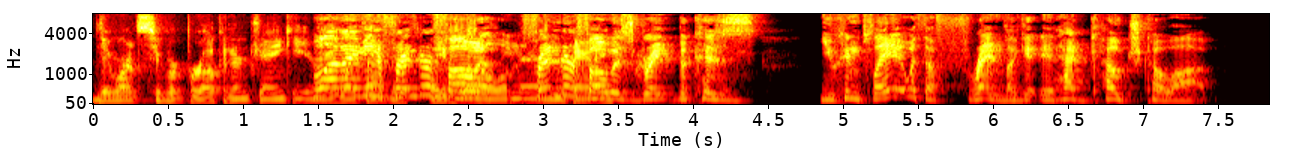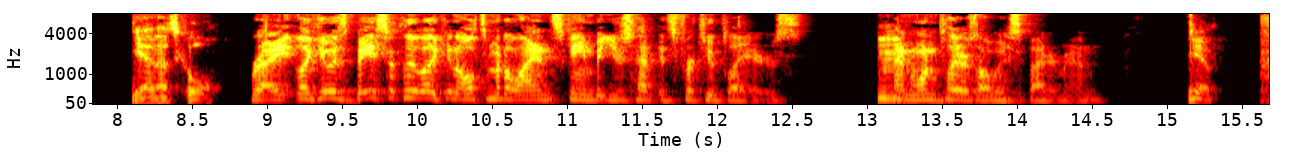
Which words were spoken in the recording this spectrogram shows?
they weren't super broken or janky. Or Well, I mean, like. Friend or Foe, well and they were Friend or Foe is great because you can play it with a friend. Like, it, it had couch co-op, yeah, that's cool. right? Like, it was basically like an Ultimate Alliance game, but you just have it's for two players, Mhm. and one player's always Spider-Man. Yeah.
